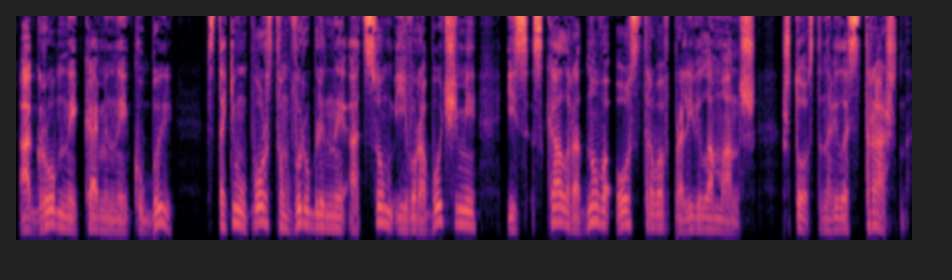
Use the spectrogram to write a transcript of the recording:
огромные каменные кубы, с таким упорством вырубленные отцом и его рабочими из скал родного острова в проливе Ла-Манш, что становилось страшно,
